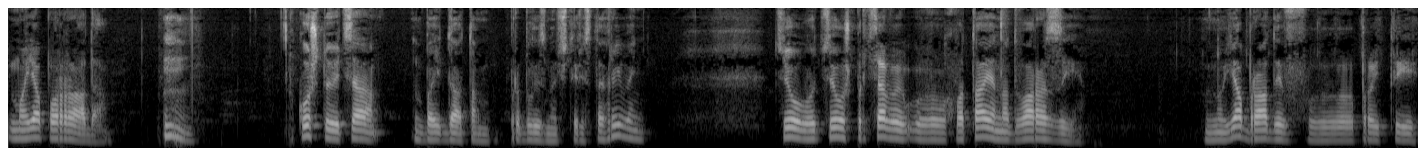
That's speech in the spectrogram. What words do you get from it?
моя порада. Коштує ця байда там приблизно 400 гривень. Цього, цього шприця ви- хватає на два рази. Ну, я б радив е, пройти,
